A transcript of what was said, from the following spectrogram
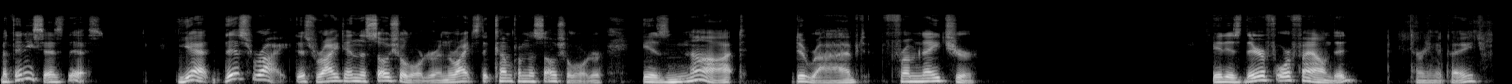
But then he says this Yet this right, this right in the social order and the rights that come from the social order, is not derived from nature. It is therefore founded, turning a page,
